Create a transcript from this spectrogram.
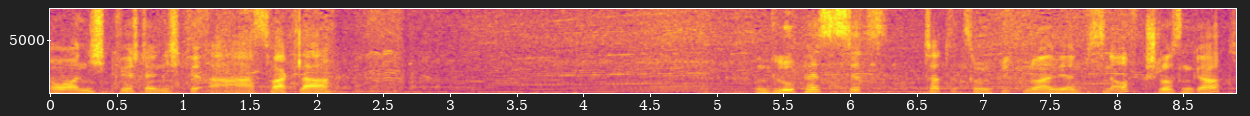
Oh, nicht querstellen, nicht quer... Ah, es war klar. Und Lopez ist jetzt... Hat er zum Glück nur ein bisschen aufgeschlossen gehabt.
